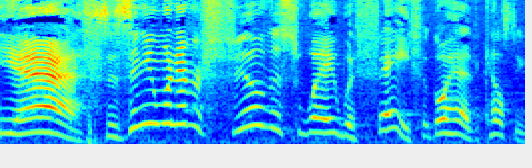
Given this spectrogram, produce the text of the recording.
Yes. Does anyone ever feel this way with faith? Go ahead, Kelsey.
